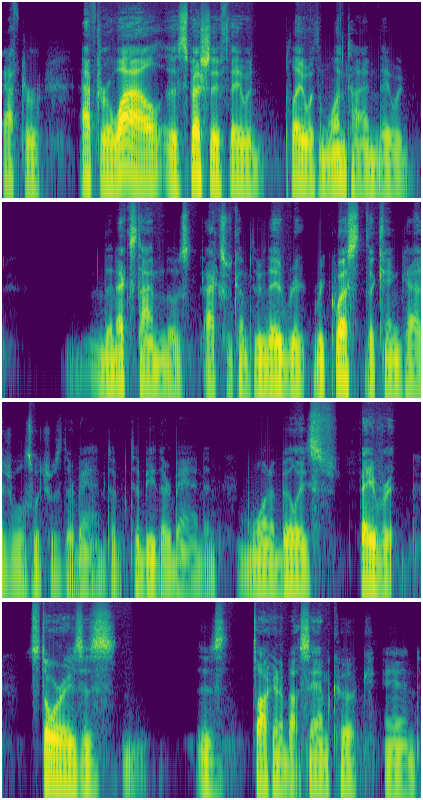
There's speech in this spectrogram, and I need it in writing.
after after a while, especially if they would play with them one time, they would the next time those acts would come through, they'd re- request the King Casuals, which was their band, to, to be their band. And one of Billy's favorite stories is is talking about Sam Cooke and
